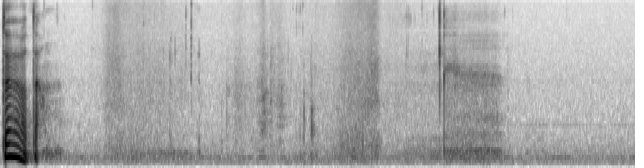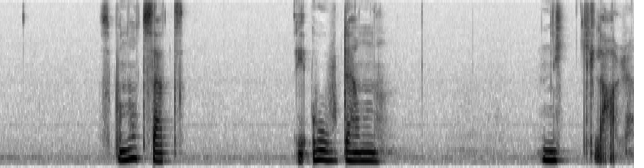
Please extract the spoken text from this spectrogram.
döden. Så på något sätt är orden nycklar.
